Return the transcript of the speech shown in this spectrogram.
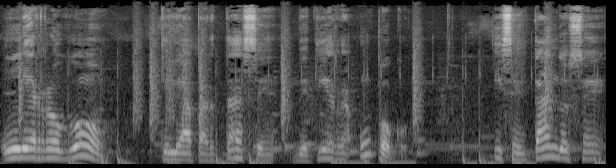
Le rogó que le apartase de tierra un poco y sentándose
